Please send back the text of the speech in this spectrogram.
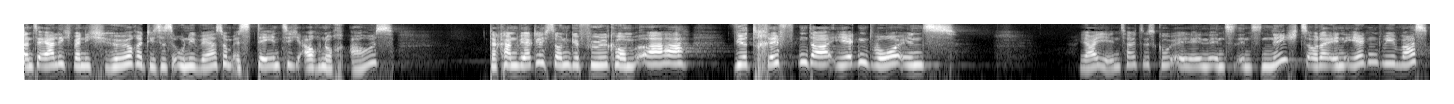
Ganz ehrlich, wenn ich höre, dieses Universum, es dehnt sich auch noch aus, da kann wirklich so ein Gefühl kommen, ah, wir driften da irgendwo ins, ja, jenseits ist gut, ins, ins Nichts oder in irgendwie was.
